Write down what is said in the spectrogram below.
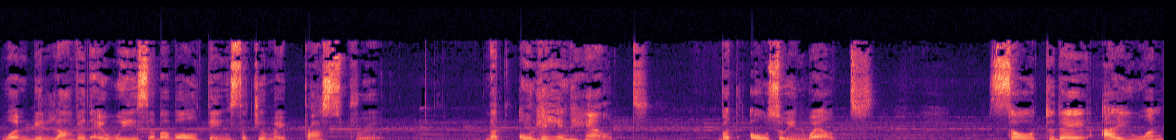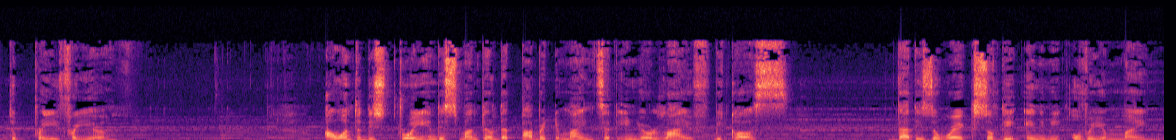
one beloved, I wish above all things that you may prosper, not only in health, but also in wealth. So today I want to pray for you. I want to destroy and dismantle that poverty mindset in your life because that is the works of the enemy over your mind.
